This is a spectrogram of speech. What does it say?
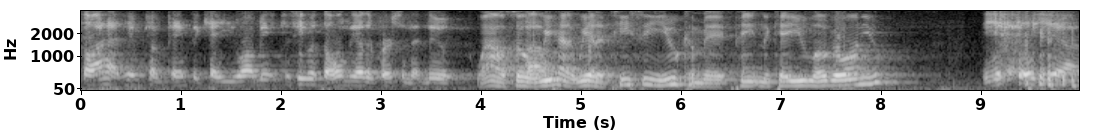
so I had him come paint the KU on me because he was the only other person that knew. Wow. So we had we had a TCU commit painting the KU logo on you. Yeah, yeah.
